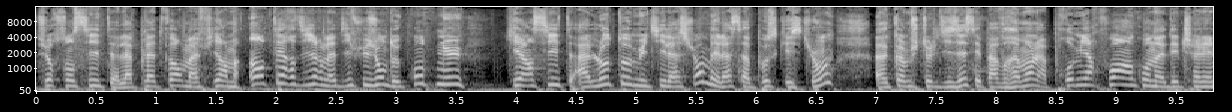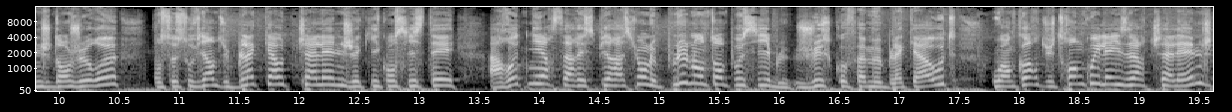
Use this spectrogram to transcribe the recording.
Sur son site, la plateforme affirme interdire la diffusion de contenu qui incite à l'automutilation, mais là ça pose question. Euh, comme je te le disais, c'est pas vraiment la première fois hein, qu'on a des challenges dangereux. On se souvient du blackout challenge qui consistait à retenir sa respiration le plus longtemps possible jusqu'au fameux blackout, ou encore du tranquilizer challenge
